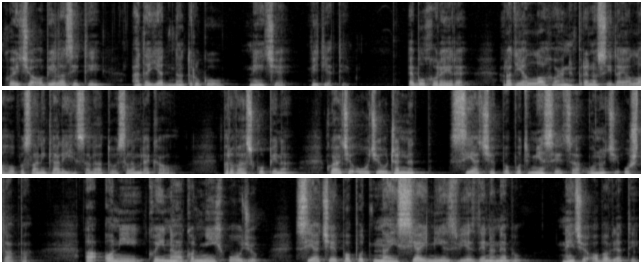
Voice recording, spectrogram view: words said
koje će obilaziti, a da jedna drugu neće vidjeti. Ebu Hureyre radi Allahu an prenosi da je Allahu poslanik alihi salatu wasalam rekao Prva skupina koja će ući u džennet sijaće poput mjeseca u noći uštapa, a oni koji nakon njih uđu sijaće poput najsjajnije zvijezde na nebu, neće obavljati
